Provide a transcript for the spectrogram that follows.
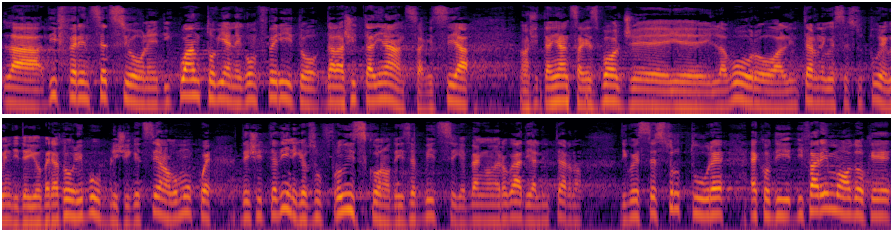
la differenziazione di quanto viene conferito dalla cittadinanza, che sia una cittadinanza che svolge eh, il lavoro all'interno di queste strutture, quindi degli operatori pubblici, che siano comunque dei cittadini che usufruiscono dei servizi che vengono erogati all'interno di queste strutture, ecco, di, di, fare in modo che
